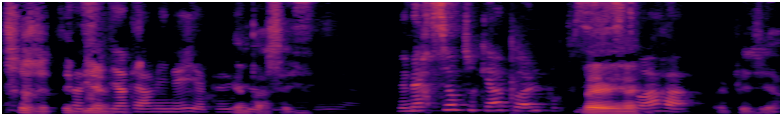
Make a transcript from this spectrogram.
ça s'était bien, bien terminé. Il y a pas eu bien de passé. Mais merci en tout cas, Paul, pour toute ben, cette histoire. Avec plaisir.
